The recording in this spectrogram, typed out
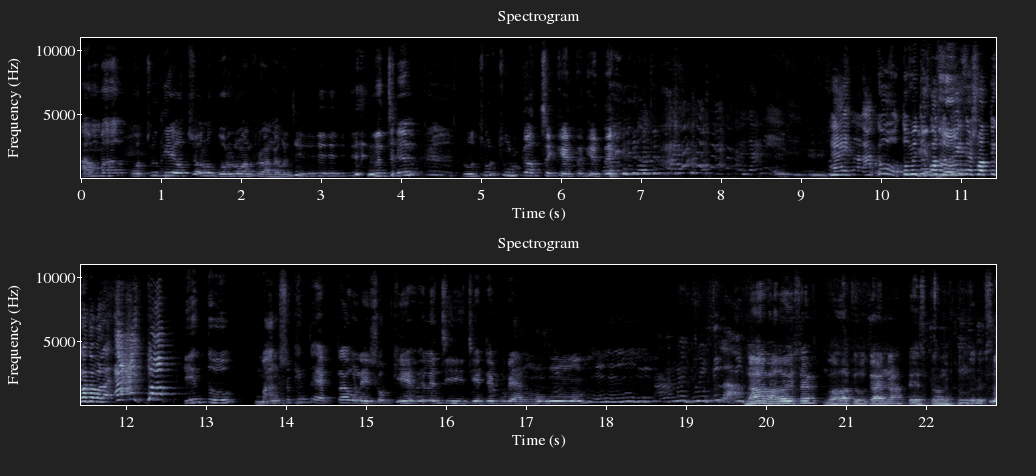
আম্মা কচু দিয়ে হচ্ছে হলো গরুর মাংস রান্না করছে বুঝছেন প্রচুর চুল কাচ্ছে খেতে খেতে তুমি কিন্তু- সত্যি কথা কিন্তু মাংস কিন্তু একটাও নেই, সব খেয়ে ফেলেছি, চেটে পুড়ে না। ভালো হয়েছে। গলা চুলকায় না টেস্ট অনেক সুন্দর হয়েছে।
